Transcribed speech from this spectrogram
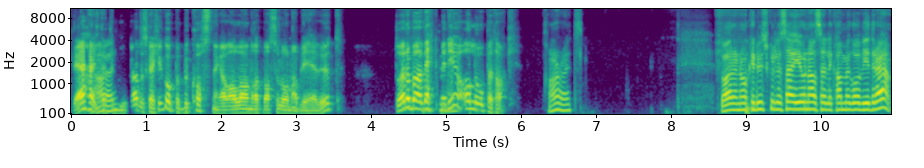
Det er helt ja, etter boka. Det skal ikke gå på bekostning av alle andre at Barcelona blir hevet ut. Da er det bare vekk med de, og alle opp et tak. All right. Var det noe du skulle si, Jonas, eller kan vi gå videre?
